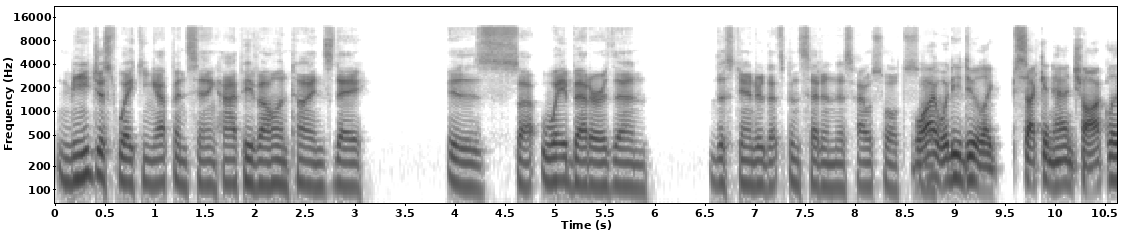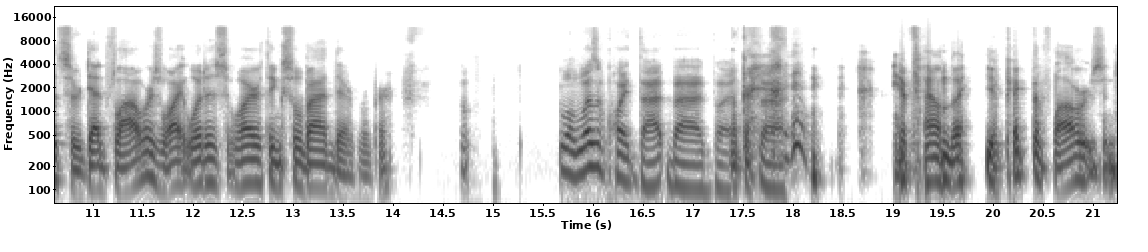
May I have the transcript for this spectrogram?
me just waking up and saying Happy Valentine's Day is uh, way better than the standard that's been set in this household. So, Why? What do you do? Like secondhand chocolates or dead flowers? Why? What is? Why are things so bad there, Rupert? Well, it wasn't quite that bad, but Okay. uh, you found the you picked the flowers in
